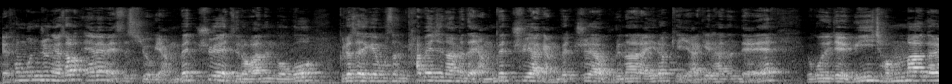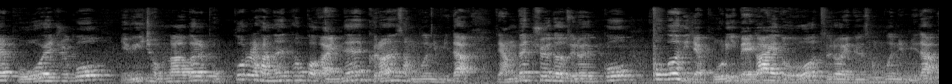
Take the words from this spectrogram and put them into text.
네, 성분 중에서 MMSC 여기 양배추에 들어가는 거고 그래서 이게 무슨 카베진 하면 다 양배추약, 양배추약 우리나라 이렇게 이야기를 하는데 요건 이제 위 점막을 보호해주고 이위 점막을 복구를 하는 효과가 있는 그런 성분입니다. 양배추에도 들어있고 혹은 이제 보리메가에도 들어있는 성분입니다.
